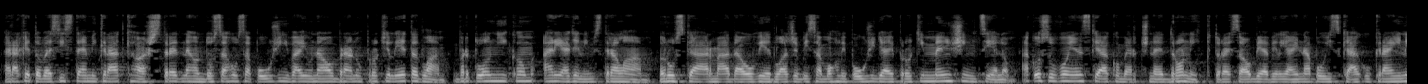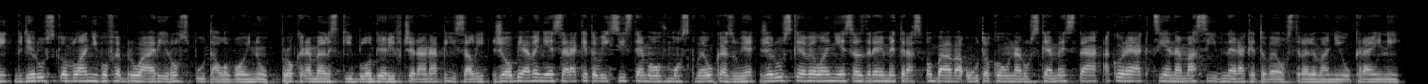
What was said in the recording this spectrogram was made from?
Raketové systémy krátkeho až stredného dosahu sa používajú na obranu proti lietadlám, vrtulníkom a riadeným strelám. Ruská armáda uviedla, že by sa mohli použiť aj proti menším cieľom, ako sú vojenské a komerčné drony, ktoré sa objavili aj na boiskách Ukrajiny, kde Rusko v Lani vo februári rozpútalo vojnu. Prokremelskí blogeri včera napísali, že objavenie sa raketových systémov v Moskve ukazuje, že ruské velenie sa zrejme teraz obáva útokov na ruské mestá ako reakcie na masívne raketové masové ostreľovanie Ukrajiny.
